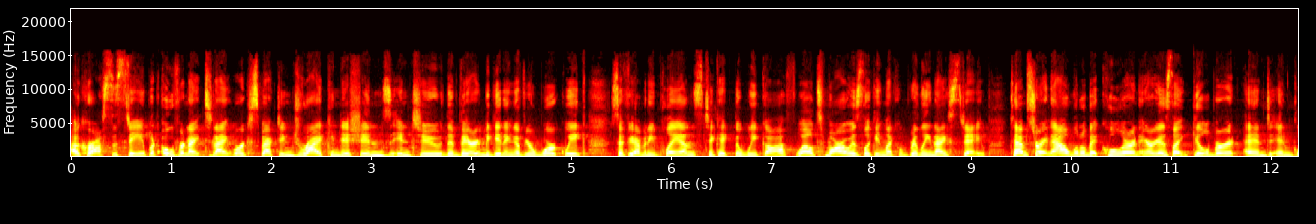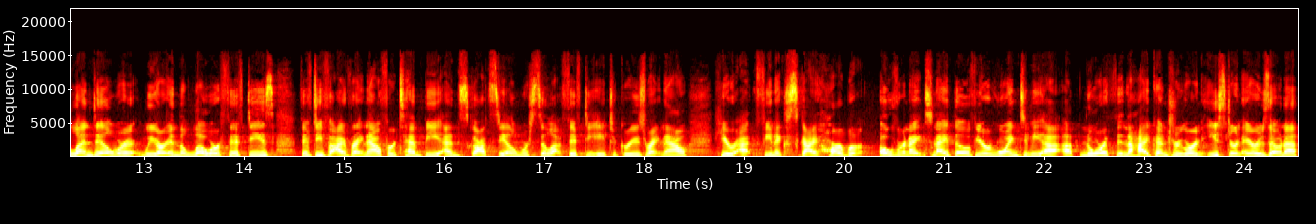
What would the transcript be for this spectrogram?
across the state. But overnight tonight, we're expecting dry conditions into the very beginning of your work week. So if you have any plans to kick the week off, well, tomorrow is looking like a really nice day. Temps right now a little bit cooler in areas like Gilbert and in Glendale, where we are in the lower 50s. 55 right now for Tempe and Scottsdale, and we're still at 58 degrees right now here at Phoenix Sky Harbor. Overnight tonight, though, if you're going to be uh, up north in the high country or in eastern Arizona,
